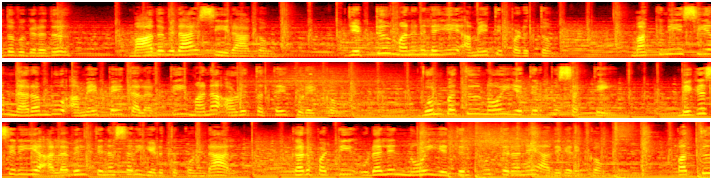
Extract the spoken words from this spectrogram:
உதவுகிறது. மாதவிடாய் சீராகும். எட்டு மனநிலையை அமைதிப்படுத்தும். மக்னீசியம் நரம்பு அமைப்பை தளர்த்தி மன அழுத்தத்தை குறைக்கும். ஒன்பது நோய் எதிர்ப்பு சக்தி. மிக சிறிய அளவில் தினசரி எடுத்துக்கொண்டால் கருப்பட்டி உடலின் நோய் எதிர்ப்பு திறனை அதிகரிக்கும். பத்து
